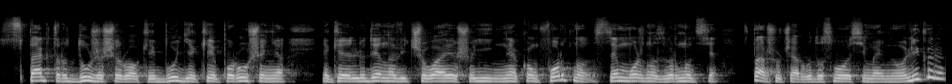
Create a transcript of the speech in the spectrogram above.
спектр дуже широкий. Будь-яке порушення, яке людина відчуває, що їй некомфортно, з цим можна звернутися в першу чергу до свого сімейного лікаря,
